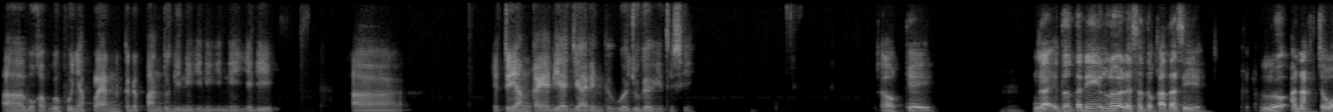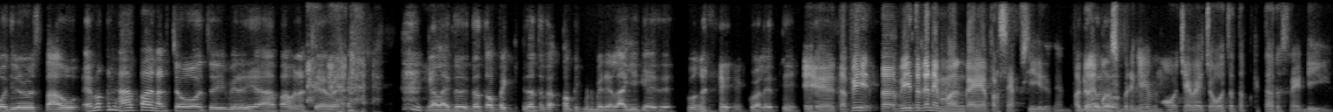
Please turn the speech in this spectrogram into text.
uh, bokap gue punya plan ke depan tuh gini gini gini jadi uh, itu yang kayak diajarin ke gue juga gitu sih oke okay. Hmm. Enggak, itu tadi lu ada satu kata sih lu anak cowok jadi harus tahu emang kenapa anak cowok cuy bedanya apa anak cewek Gak lah itu itu topik itu topik berbeda lagi guys ya mengenai equality. Iya tapi tapi itu kan emang kayak persepsi gitu kan. Padahal emang sebenarnya mau cewek cowok tetap kita harus ready.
